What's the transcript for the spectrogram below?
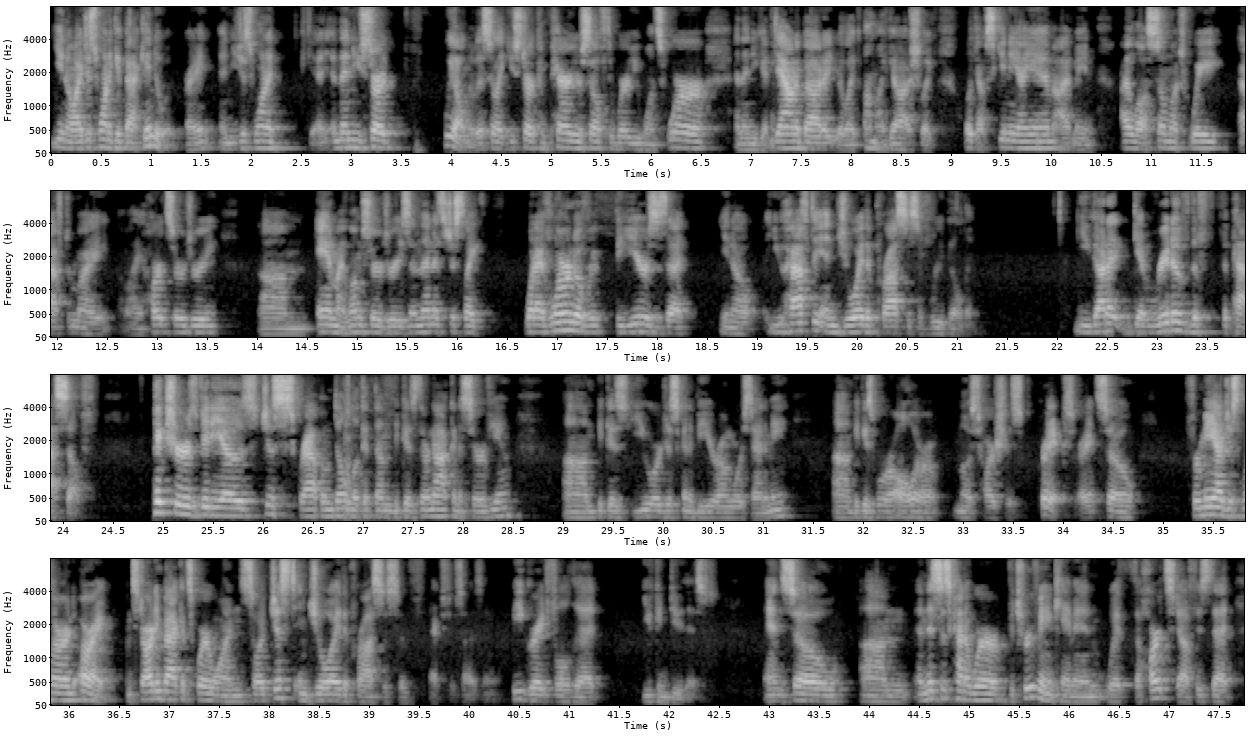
you know, I just want to get back into it, right? And you just want to, and then you start, we all know this, so like you start comparing yourself to where you once were, and then you get down about it. You're like, oh my gosh, like look how skinny I am. I mean, I lost so much weight after my my heart surgery um, and my lung surgeries, and then it's just like what I've learned over the years is that you know you have to enjoy the process of rebuilding. You got to get rid of the the past self. Pictures, videos, just scrap them. Don't look at them because they're not going to serve you um, because you are just going to be your own worst enemy um, because we're all our most harshest critics, right? So for me, I just learned, all right, I'm starting back at square one. So I just enjoy the process of exercising. Be grateful that you can do this. And so, um, and this is kind of where Vitruvian came in with the heart stuff is that,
